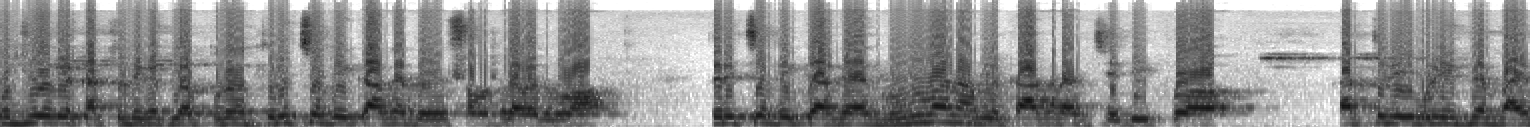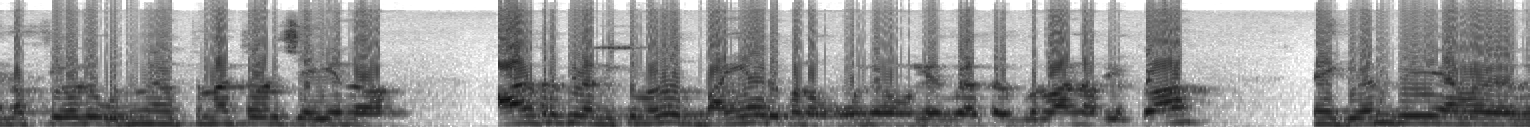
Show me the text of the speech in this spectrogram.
முதியோர்களை கத்தடிக்கத்துல போடுவோம் திருச்சபைக்காக தேவ சமத்துல வருவோம். திருச்சபைக்காக குருவானவர்களுக்காக நம்ம ஜெபிப்போம். கத்திரி ஊழியத்தை பயபக்தியோடு உண்மை உத்தமத்தோடு செய்யணும். ஆண்டர்களை நிற்கும் போது ஒரு பயம் இருக்கணும். உங்களுக்கு குருவானவர்களுக்கும் இன்னைக்கு வந்து அவர்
